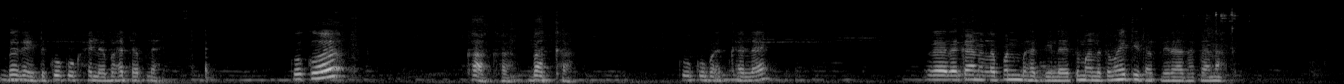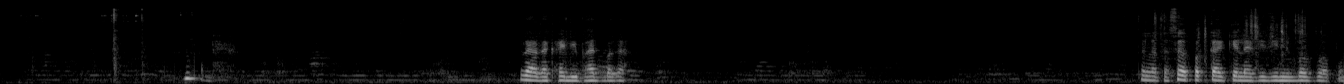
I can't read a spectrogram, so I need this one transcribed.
बघा इथं कोको खायला भात आपला. कोको खा खा भात खा. कोको भात खाल्लाय. राधा कानाला पण भात दिलाय. तुम्हाला तर माहितीच आपले राधा काना राधा खायली भात बघा. चला आता स्वयंपाक काय केलाय दिदीने बघू आपण.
